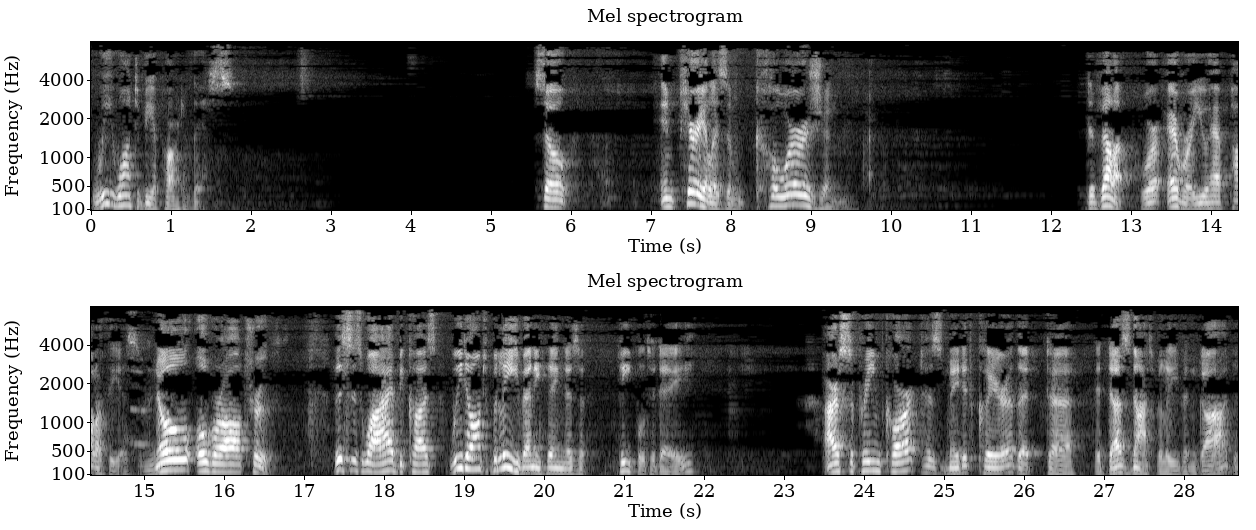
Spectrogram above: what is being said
we want to be a part of this. So, imperialism, coercion, develop wherever you have polytheism. No overall truth. This is why, because we don't believe anything as a people today, our Supreme Court has made it clear that uh, it does not believe in God.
